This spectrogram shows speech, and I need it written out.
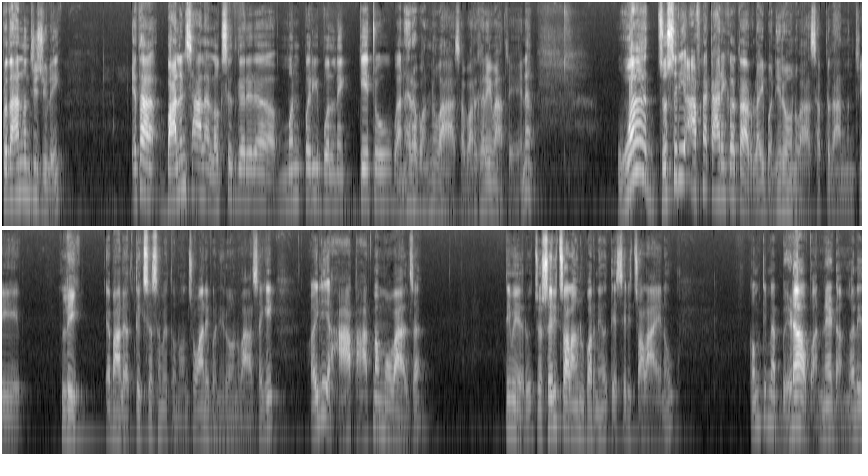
प्रधानमन्त्रीज्यूले यता बालन शाहलाई लक्षित गरेर मन परी बोल्ने केटो भनेर भन्नुभएको छ भर्खरै मात्रै होइन? उहाँ जसरी आफ्ना कार्यकर्ताहरूलाई भनिरहनु भएको छ प्रधानमन्त्रीले एमाले अध्यक्ष समेत हुनुहुन्छ उहाँले भनिरहनु भएको छ कि अहिले हात हातमा मोबाइल छ तिमीहरू जसरी चलाउनु पर्ने हो त्यसरी चलाएनौ। कम्तीमा भिड भन्ने ढङ्गले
